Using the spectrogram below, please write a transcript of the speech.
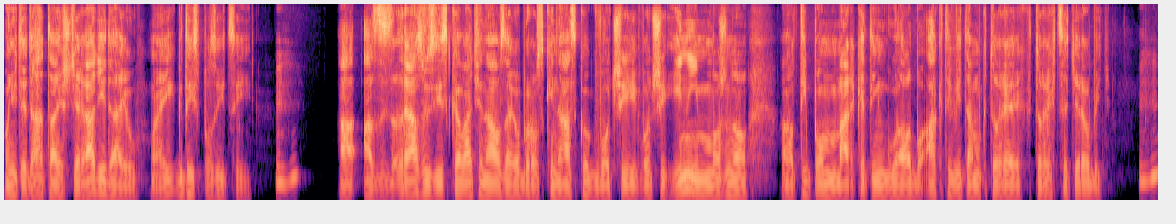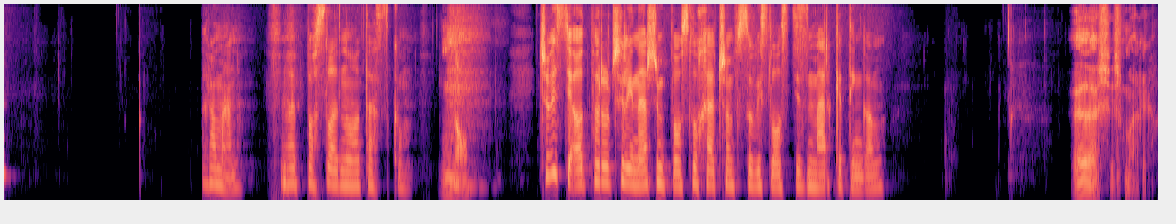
Oni tie dáta ešte radi dajú aj, k dispozícii. Mm-hmm. A, a zrazu získavate naozaj obrovský náskok voči, voči iným možno typom marketingu alebo aktivitám, ktoré, ktoré chcete robiť. Mm-hmm. Roman, Máme poslednú otázku. No. Čo by ste odporúčili našim poslucháčom v súvislosti s marketingom? Ježišmarja.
